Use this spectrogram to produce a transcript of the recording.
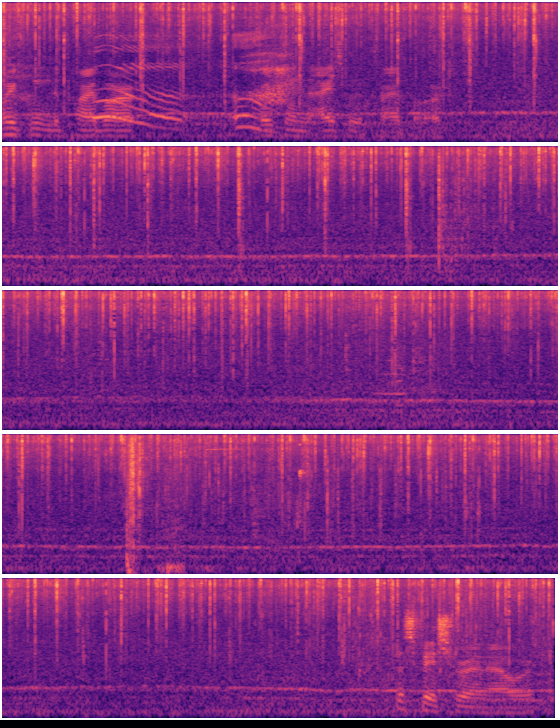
Breaking the pry bar. Breaking the ice with a pry bar. Let's fish for an hour.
